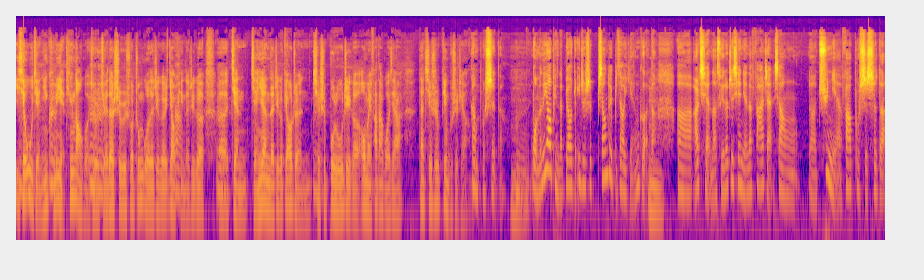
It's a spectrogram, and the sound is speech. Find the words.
一些误解，您可能也听到过，嗯就是觉得是不是说中国的这个药品的这个、呃检检验的这个标准，其实不如这个欧美发达国家，但其实并不是这样。嗯，不是的，嗯，我们的药品的标准一直是相对比较严格的，呃，而且呢，随着这些年的发展，像呃去年发布实施的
